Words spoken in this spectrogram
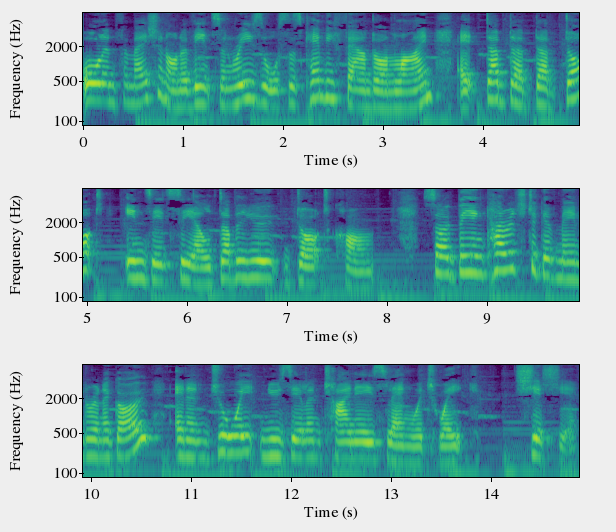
All information on events and resources can be found online at www.nzclw.com. So be encouraged to give Mandarin a go and enjoy New Zealand Chinese Language Week. Xie.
